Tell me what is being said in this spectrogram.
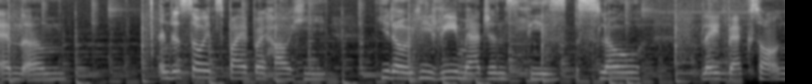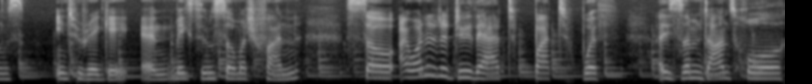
And um, i'm just so inspired by how he you know he reimagines these slow laid back songs into reggae and makes them so much fun. So I wanted to do that, but with a Zim dance hall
